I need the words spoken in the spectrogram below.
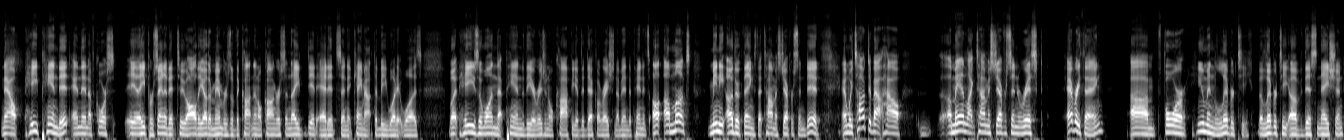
Now, he penned it, and then, of course, eh, he presented it to all the other members of the Continental Congress, and they did edits, and it came out to be what it was. But he's the one that penned the original copy of the Declaration of Independence, amongst many other things that Thomas Jefferson did. And we talked about how a man like Thomas Jefferson risked everything um, for human liberty, the liberty of this nation.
